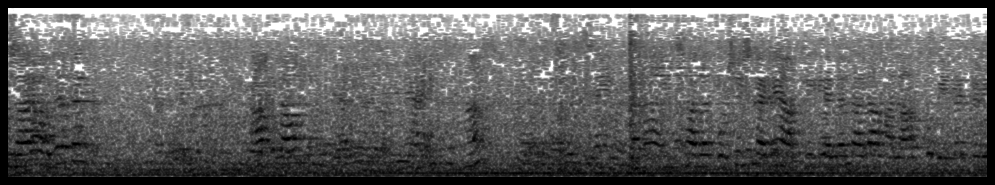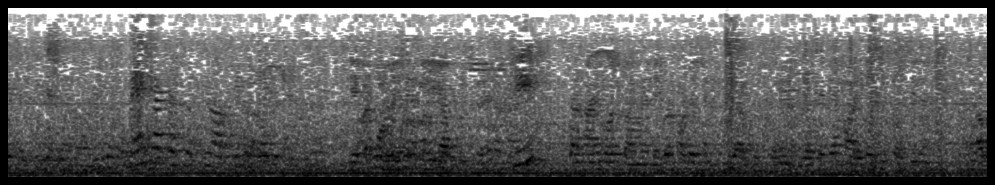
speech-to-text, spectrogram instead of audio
دوبارہ ہو جاتا آپ بتاؤ۔ ہاں؟ ان شاء اللہ کوشش کر رہے ہیں آپ کے لیے اللہ تعالیٰ حالات کو بہتر کرے۔ میں کیا کر سکتی ہوں آپ کے لیے؟ جی؟ بہت کام ہے۔ لیبر فاؤنڈیشن کی آپ کچھ کریں۔ جیسے کہ ہمارے پاس سوچتے ہیں۔ اب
